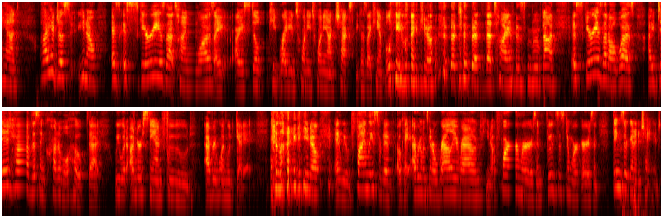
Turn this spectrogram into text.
And I had just, you know, as, as scary as that time was, I, I still keep writing 2020 on checks because I can't believe like, you know, that, that, that time has moved on. As scary as that all was, I did have this incredible hope that we would understand food everyone would get it. And like you know and we would finally sort of okay everyone's going to rally around you know farmers and food system workers and things are going to change.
